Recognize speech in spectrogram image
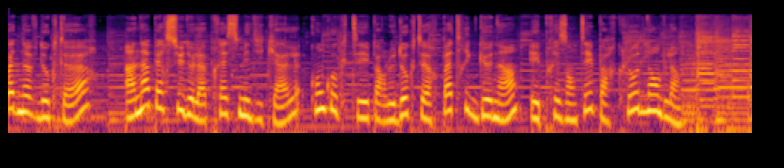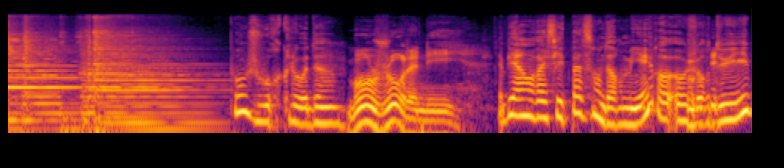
Quoi de neuf docteur? Un aperçu de la presse médicale concocté par le docteur Patrick Guenin et présenté par Claude Lamblin. Bonjour Claude. Bonjour Lani. Eh bien, on va essayer de pas s'endormir aujourd'hui.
